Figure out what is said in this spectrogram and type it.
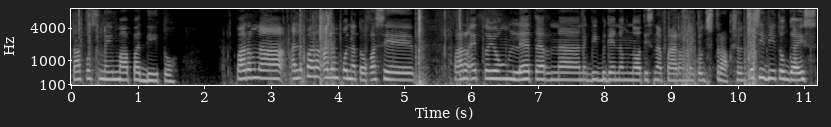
Tapos may mapa dito. Parang na, ala, parang alam ko na to kasi parang ito yung letter na nagbibigay ng notice na parang may construction. Kasi dito guys,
